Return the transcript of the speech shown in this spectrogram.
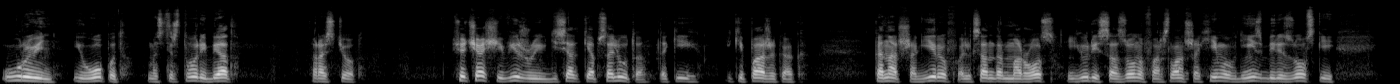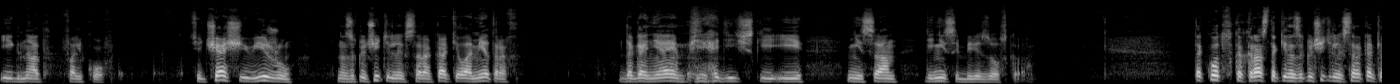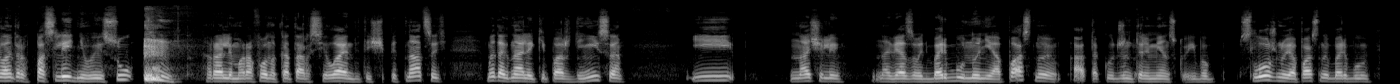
уровень и опыт, мастерство ребят растет. Все чаще вижу их десятки абсолюта, такие экипажи, как Канат Шагиров, Александр Мороз, Юрий Сазонов, Арслан Шахимов, Денис Березовский и Игнат Фальков. Все чаще вижу на заключительных 40 километрах догоняем периодически и Nissan Дениса Березовского. Так вот, как раз таки на заключительных 40 километрах последнего ИСУ ралли-марафона Катар Силайн 2015 мы догнали экипаж Дениса – и начали навязывать борьбу, но не опасную, а такую джентльменскую, ибо сложную и опасную борьбу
